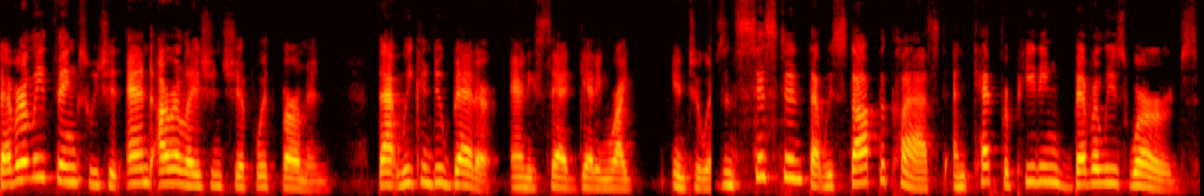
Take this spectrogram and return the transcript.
Beverly thinks we should end our relationship with Berman. That we can do better, Annie said, getting right into it. Was insistent that we stop the class and kept repeating Beverly's words.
